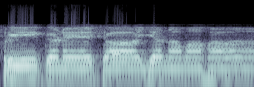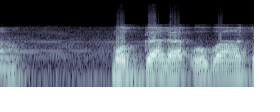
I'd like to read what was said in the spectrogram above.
श्रीगणेशाय नमः। मुद्गल उवाच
